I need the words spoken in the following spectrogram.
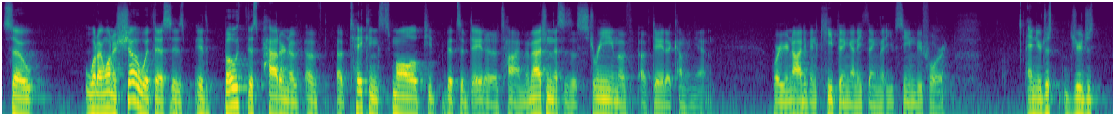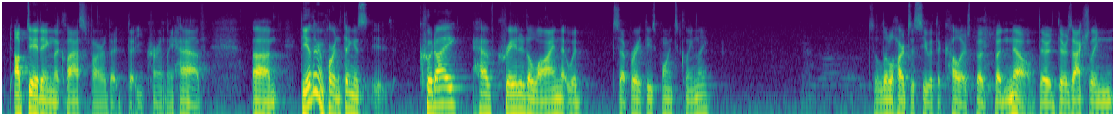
so what I want to show with this is, is both this pattern of, of, of taking small bits of data at a time. Imagine this is a stream of, of data coming in, where you're not even keeping anything that you've seen before. And you're just, you're just updating the classifier that, that you currently have. Um, the other important thing is, is, could I have created a line that would separate these points cleanly? It's a little hard to see with the colors, but, but no, there, there's actually,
